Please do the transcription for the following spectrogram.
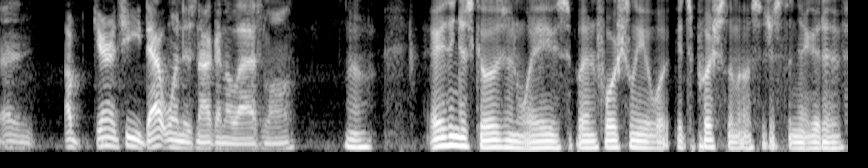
and I'm guaranteed that one is not gonna last long. No. Everything just goes in waves, but unfortunately, what gets pushed the most is just the negative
